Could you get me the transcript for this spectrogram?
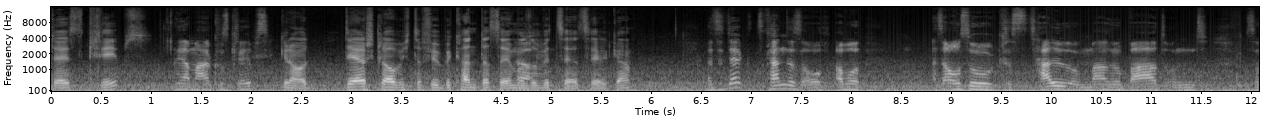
der ist Krebs. Ja, Markus Krebs. Genau, der ist, glaube ich, dafür bekannt, dass er immer Ja. so Witze erzählt, gell? Also der kann das auch, aber also auch so Kristall und Mario Barth und so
